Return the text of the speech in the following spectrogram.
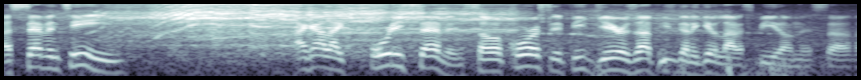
a 17, I got like 47. So of course, if he gears up, he's gonna get a lot of speed on this. So.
